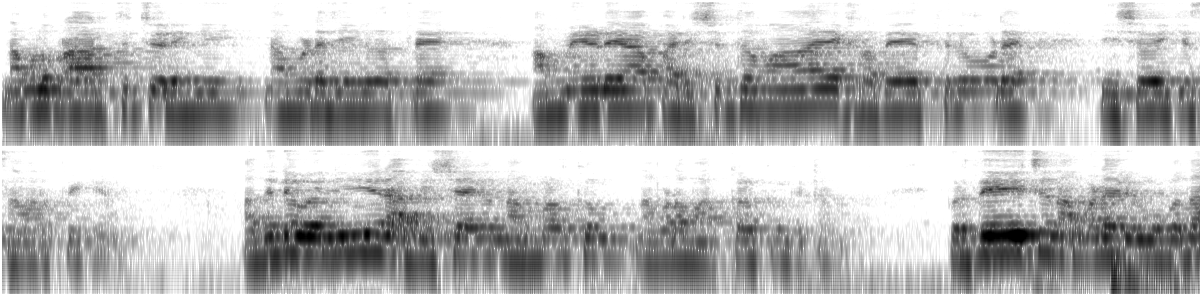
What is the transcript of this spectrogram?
നമ്മൾ പ്രാർത്ഥിച്ചൊരുങ്ങി നമ്മുടെ ജീവിതത്തെ അമ്മയുടെ ആ പരിശുദ്ധമായ ഹൃദയത്തിലൂടെ ഈശോയ്ക്ക് സമർപ്പിക്കണം. അതിന്റെ വലിയൊരു അഭിഷേകം നമ്മൾക്കും നമ്മുടെ മക്കൾക്കും കിട്ടണം. പ്രത്യേകിച്ച് നമ്മുടെ രൂപത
